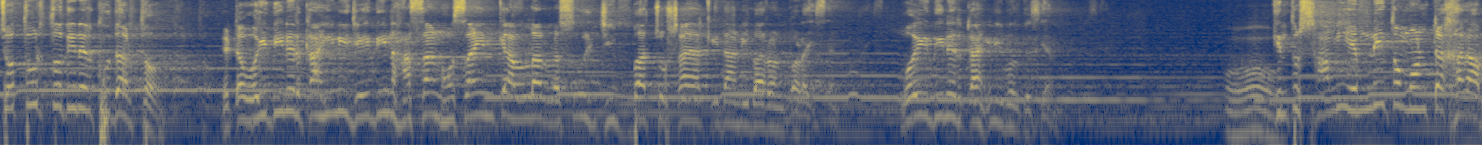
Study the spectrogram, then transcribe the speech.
চতুর্থ দিনের ক্ষুধার্ত। এটা ওই দিনের কাহিনী যেই দিন হাসান হোসাইনকে আল্লাহর রসুল জিব্বা চোষায়া খিদা নিবারণ করাইছেন। ওই দিনের কাহিনী বলতেছি আমি। কিন্তু স্বামী এমনি তো মনটা খারাপ।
